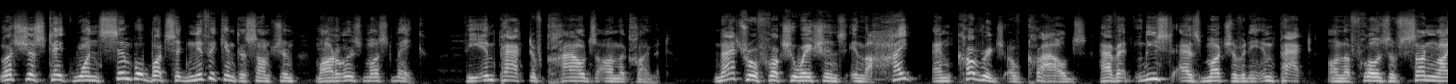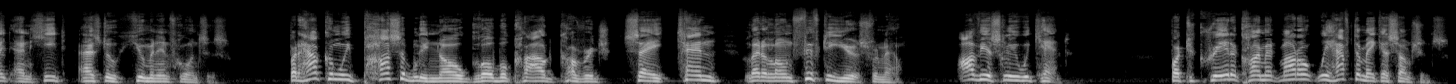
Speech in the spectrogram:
Let's just take one simple but significant assumption modelers must make the impact of clouds on the climate. Natural fluctuations in the height and coverage of clouds have at least as much of an impact on the flows of sunlight and heat as do human influences. But how can we possibly know global cloud coverage, say 10, let alone 50 years from now? Obviously, we can't. But to create a climate model, we have to make assumptions.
